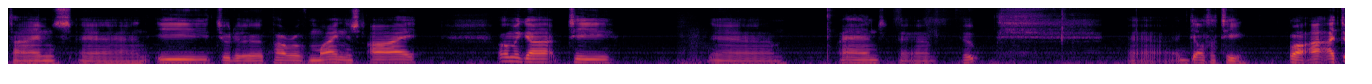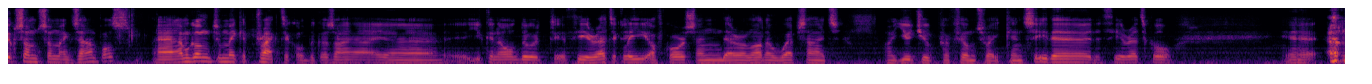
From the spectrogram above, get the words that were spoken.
times and e to the power of minus i omega t um, and uh, delta t. Well, I, I, took some some examples, and I'm going to make it practical because I, I uh, you can all do it theoretically, of course, and there are a lot of websites or YouTube films where you can see the, the theoretical uh,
